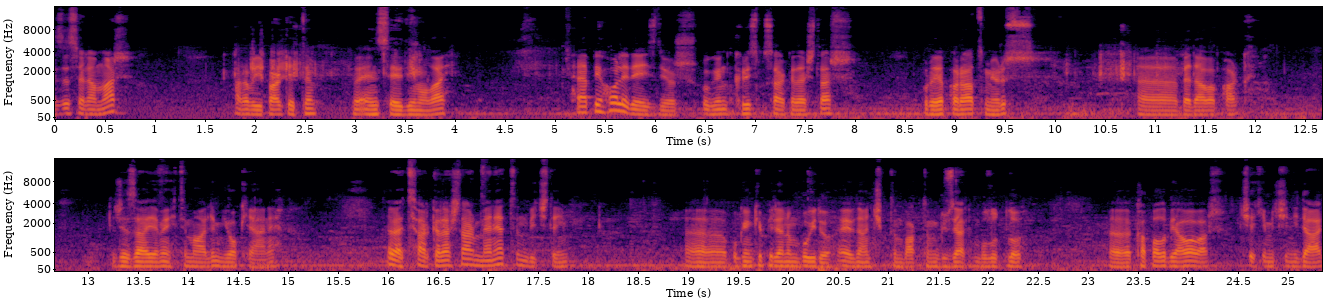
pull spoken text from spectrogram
Herkese selamlar. Arabayı park ettim ve en sevdiğim olay Happy Holidays diyor. Bugün Christmas arkadaşlar. Buraya para atmıyoruz. Ee, bedava park. Ceza yeme ihtimalim yok yani. Evet arkadaşlar Manhattan Beach'teyim. Ee, bugünkü planım buydu. Evden çıktım baktım güzel bulutlu. Ee, kapalı bir hava var. Çekim için ideal.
